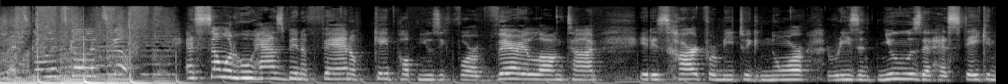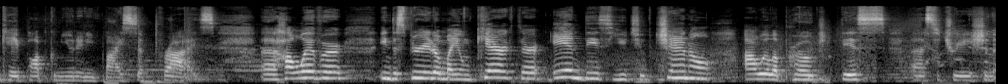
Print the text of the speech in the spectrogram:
let's go, let's go, let's go! As someone who has been a fan of K-pop music for a very long time, it is hard for me to ignore recent news that has taken K-pop community by surprise. Uh, however, in the spirit of my own character and this YouTube channel, I will approach this uh, situation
